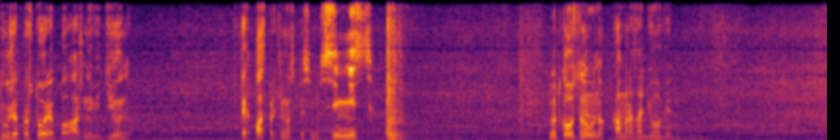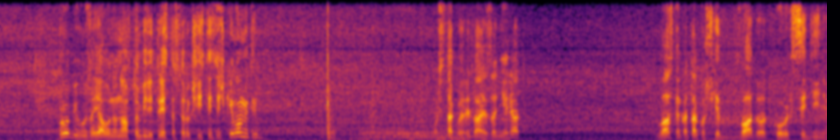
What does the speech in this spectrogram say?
Дуже просторе багажне відділення. В техпаспорті у нас написано 7 місць. Додатково встановлена камера заднього виду. Пробігу заявлено на автомобілі 346 тисяч кілометрів. Ось так виглядає задній ряд. Власника також є два додаткових сидіння.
